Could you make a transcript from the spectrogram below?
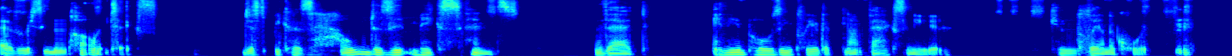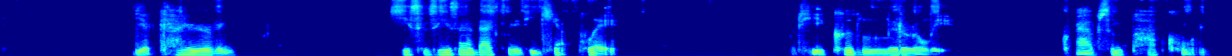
ever seen in politics. Just because how does it make sense that any opposing player that's not vaccinated can play on the court? yeah, Kyrie Irving, he says he's not vaccinated, he can't play. But he could literally grab some popcorn,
